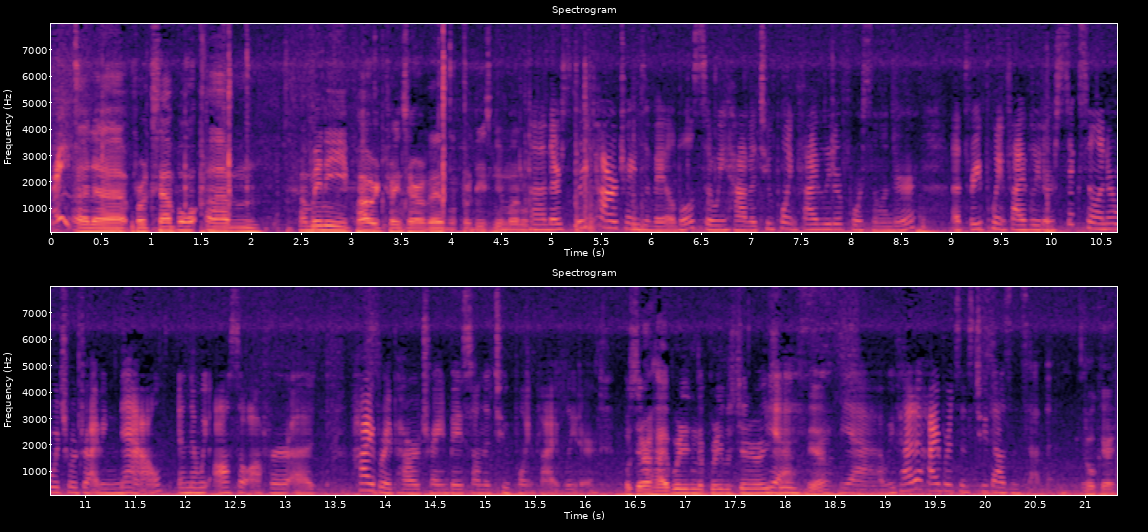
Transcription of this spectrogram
Great. And uh, for example, um, how many powertrains are available for this new model? Uh, there's three powertrains available. So we have a 2.5 liter four cylinder, a 3.5 liter six cylinder, which we're driving now, and then we also offer a hybrid powertrain based on the 2.5 liter. Was there a hybrid in the previous generation? Yes. Yeah. Yeah. We've had a hybrid since 2007. Okay.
